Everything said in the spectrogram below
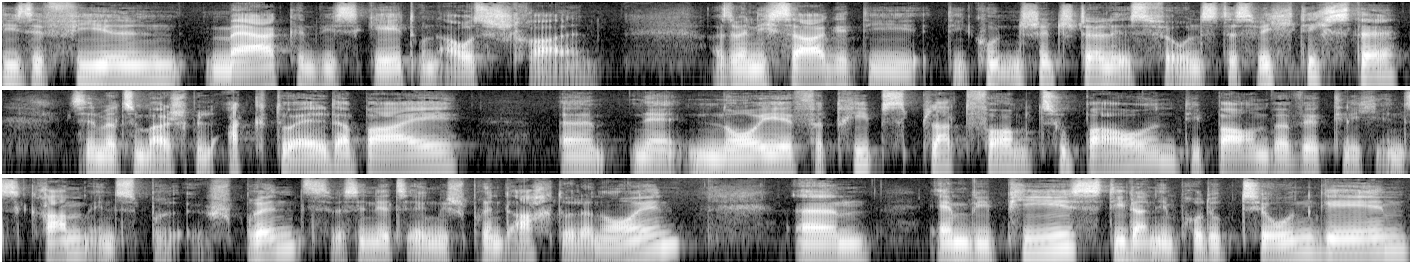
diese vielen merken, wie es geht und ausstrahlen. Also wenn ich sage, die, die Kundenschnittstelle ist für uns das Wichtigste, sind wir zum Beispiel aktuell dabei, äh, eine neue Vertriebsplattform zu bauen. Die bauen wir wirklich in Scrum, in Sprints. Wir sind jetzt irgendwie Sprint 8 oder 9. Ähm, MVPs, die dann in Produktion gehen.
